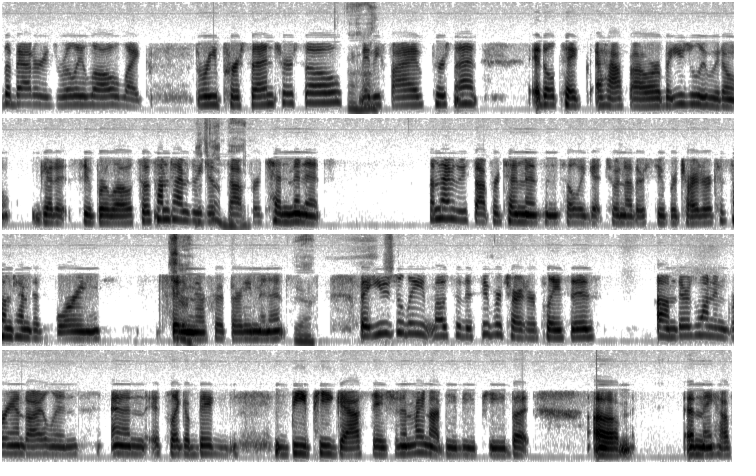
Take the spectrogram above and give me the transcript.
the battery's really low like 3% or so Uh-huh. maybe 5% it'll take a half hour but usually we don't get it super low so sometimes we That's just stop bad. for 10 minutes sometimes we stop for 10 minutes until we get to another supercharger because sometimes it's boring sitting Sure. there for 30 minutes Yeah. but usually most of the supercharger places um, there's one in grand island and it's like a big bp gas station it might not be bp but um, and they have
